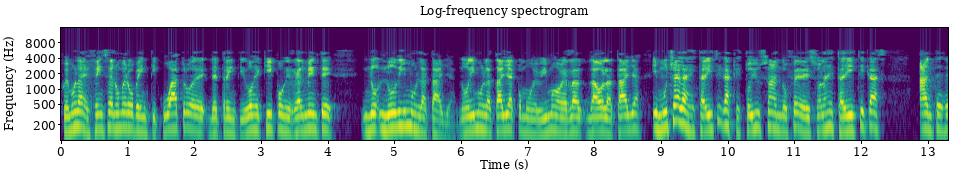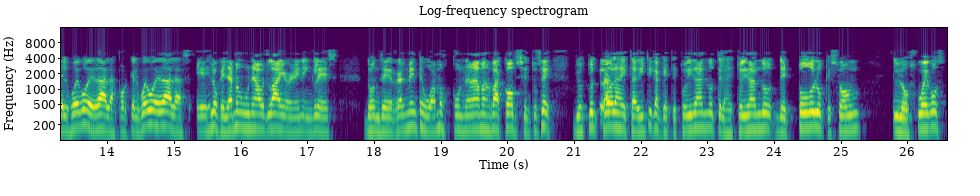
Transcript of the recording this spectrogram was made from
fuimos la defensa número 24 de, de 32 equipos y realmente no, no dimos la talla, no dimos la talla como debimos haber dado la talla. Y muchas de las estadísticas que estoy usando, Fede, son las estadísticas antes del juego de Dallas, porque el juego de Dallas es lo que llaman un outlier en inglés, donde realmente jugamos con nada más backups. Entonces, yo estoy, todas las estadísticas que te estoy dando, te las estoy dando de todo lo que son los juegos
